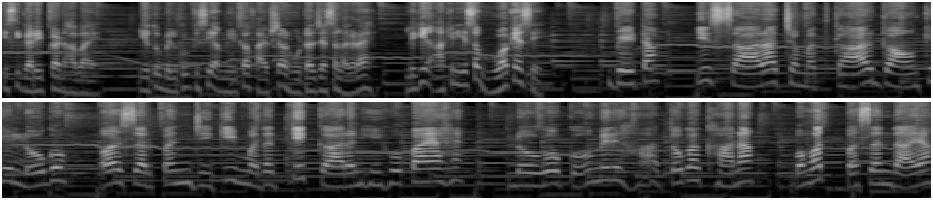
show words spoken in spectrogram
किसी गरीब का ढाबा है। ये तो बिल्कुल किसी अमीर का फाइव स्टार होटल जैसा लग रहा है। लेकिन आखिर ये सब हुआ कैसे? बेटा ये सारा चमत्कार गाँव के लोगों और सरपंच जी की मदद के कारण ही हो पाया है। लोगों को मेरे हाथों का खाना बहुत पसंद आया।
